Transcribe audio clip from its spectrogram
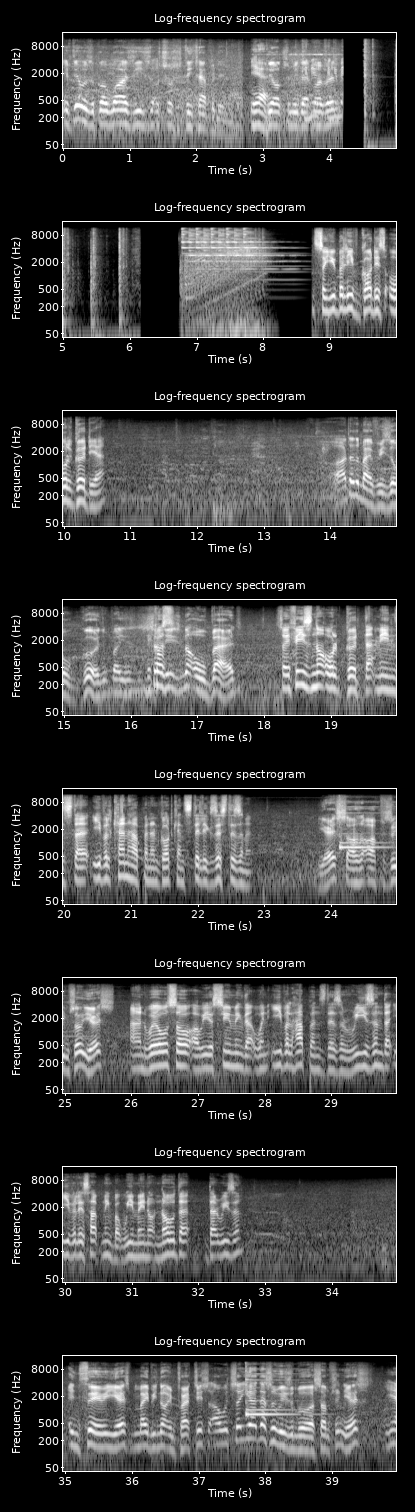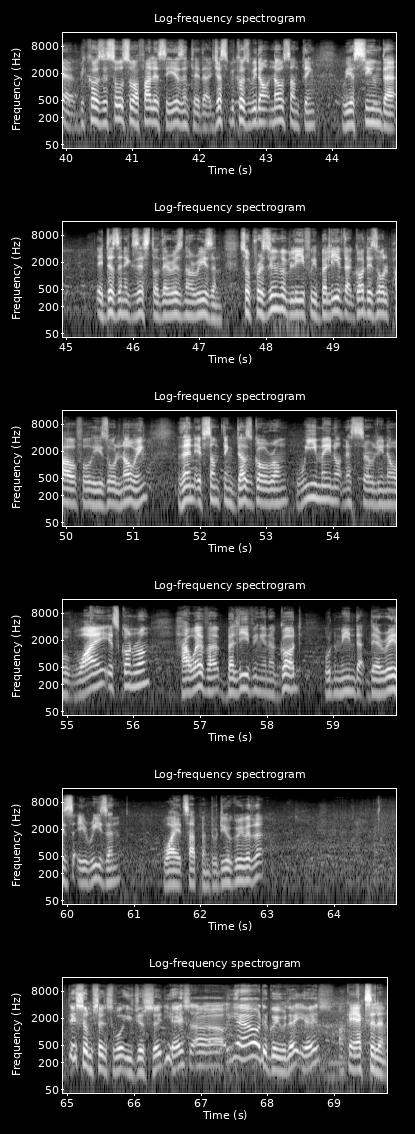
If there was a God, why is these atrocities happening? Yeah. Can you answer me that, you- my can you friend? So you believe God is all good, yeah? I don't know about if he's all good, but he's, Because- he's not all bad. So if he's not all good, that means that evil can happen and God can still exist, isn't it? Yes, I, I presume so, yes. And we're also, are we assuming that when evil happens, there's a reason that evil is happening, but we may not know that, that reason? In theory, yes. Maybe not in practice. I would say, yeah, that's a reasonable assumption, yes. Yeah, because it's also a fallacy, isn't it? That just because we don't know something, we assume that it doesn't exist or there is no reason. So, presumably, if we believe that God is all powerful, He is all knowing, then if something does go wrong, we may not necessarily know why it's gone wrong. However, believing in a God would mean that there is a reason why it's happened. Would you agree with that? There's some sense to what you just said, yes. Uh, yeah, I would agree with that, yes. Okay, excellent.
